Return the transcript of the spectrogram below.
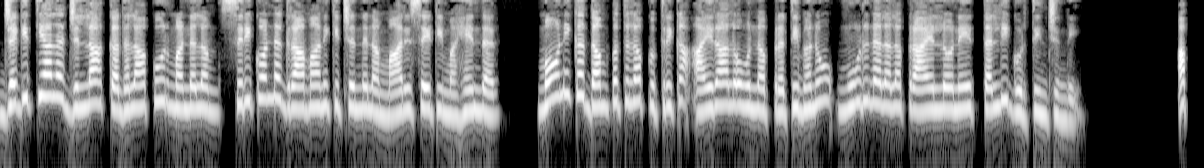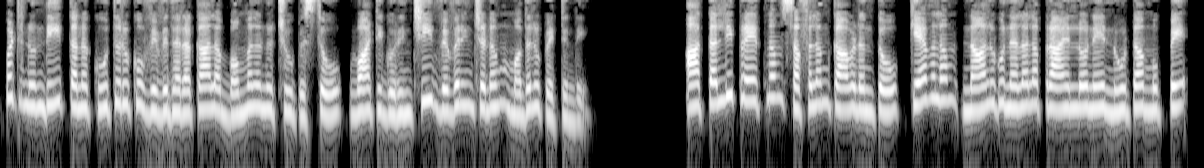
జగిత్యాల జిల్లా కదలాపూర్ మండలం సిరికొండ గ్రామానికి చెందిన మారిసేటి మహేందర్ మౌనిక దంపతుల పుత్రిక ఐరాలో ఉన్న ప్రతిభను మూడు నెలల ప్రాయంలోనే తల్లి గుర్తించింది. అప్పటి నుండి తన కూతురుకు వివిధ రకాల బొమ్మలను చూపిస్తూ వాటి గురించి వివరించడం మొదలుపెట్టింది. ఆ తల్లి ప్రయత్నం సఫలం కావడంతో కేవలం నాలుగు నెలల ప్రాయంలోనే నూట ముప్పై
